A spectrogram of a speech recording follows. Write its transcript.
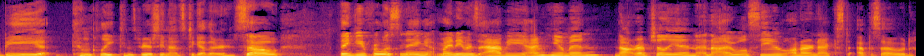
be complete conspiracy nuts together. So, thank you for listening. My name is Abby. I'm human, not reptilian, and I will see you on our next episode.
